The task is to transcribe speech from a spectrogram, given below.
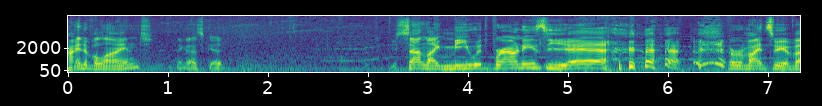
Kind of aligned. I think that's good. You sound like me with brownies? Yeah. it reminds me of, uh,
